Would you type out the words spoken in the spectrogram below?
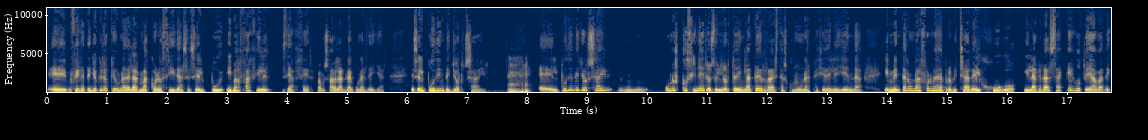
Eh, fíjate, yo creo que una de las más conocidas es el y más fáciles de hacer. Vamos a hablar de algunas de ellas. Es el pudding de Yorkshire. El pudding de Yorkshire, mm, unos cocineros del norte de Inglaterra, esta es como una especie de leyenda, inventaron una forma de aprovechar el jugo y la grasa que goteaba de,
